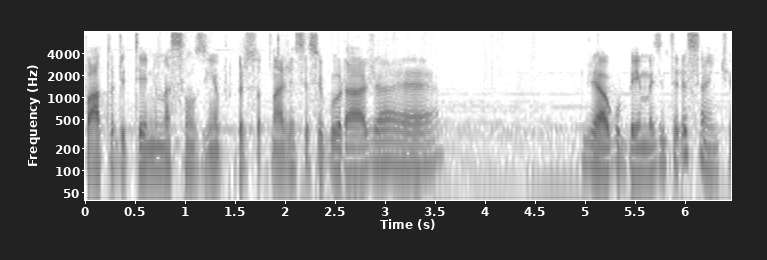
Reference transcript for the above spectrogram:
Fato de ter animaçãozinha pro personagem se segurar já é já é algo bem mais interessante.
